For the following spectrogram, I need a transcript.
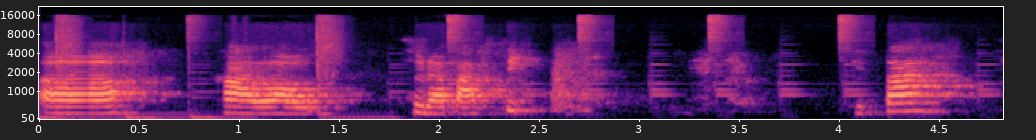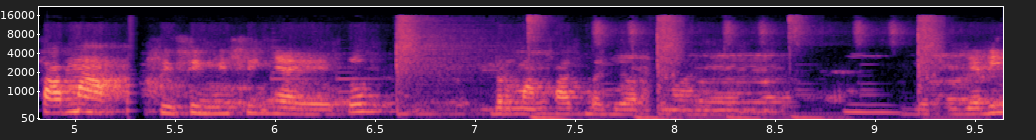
uh, kalau sudah pasti kita sama visi misinya yaitu bermanfaat bagi orang lain. Hmm. Gitu. Jadi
